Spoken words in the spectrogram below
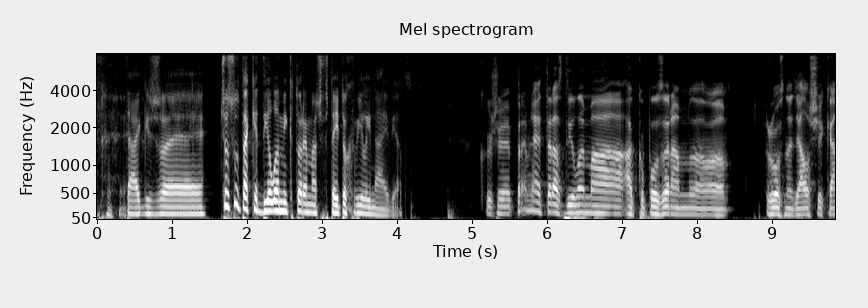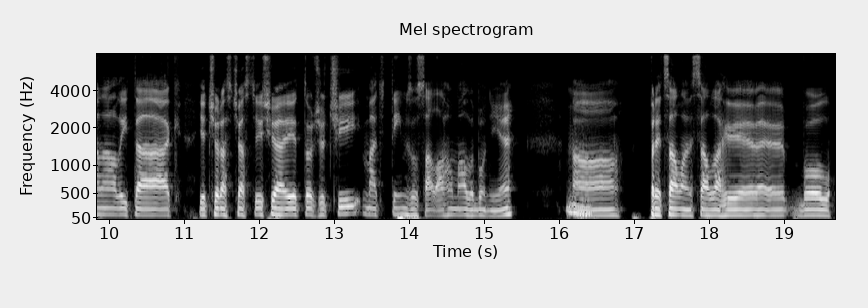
Takže čo sú také dilemy, ktoré máš v tejto chvíli najviac? Akože pre mňa je teraz dilema, ako pozerám uh, rôzne ďalšie kanály, tak je čoraz častejšia je to, že či mať tým so Salahom alebo nie. Mm. A predsa len Salah je, bol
